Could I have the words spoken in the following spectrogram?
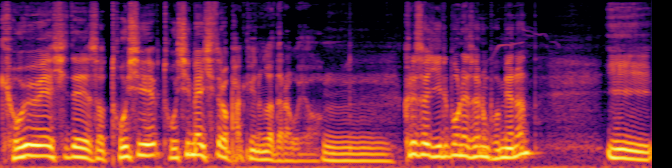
교외 시대에서 도시 도심의 시대로 바뀌는 거더라고요. 음. 그래서 일본에서는 보면은 이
